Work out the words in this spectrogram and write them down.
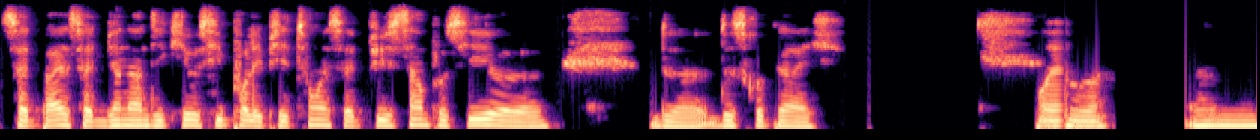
ça va être pareil, ça va être bien indiqué aussi pour les piétons et ça va être plus simple aussi euh, de, de se repérer. Ouais, ouais. Euh,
